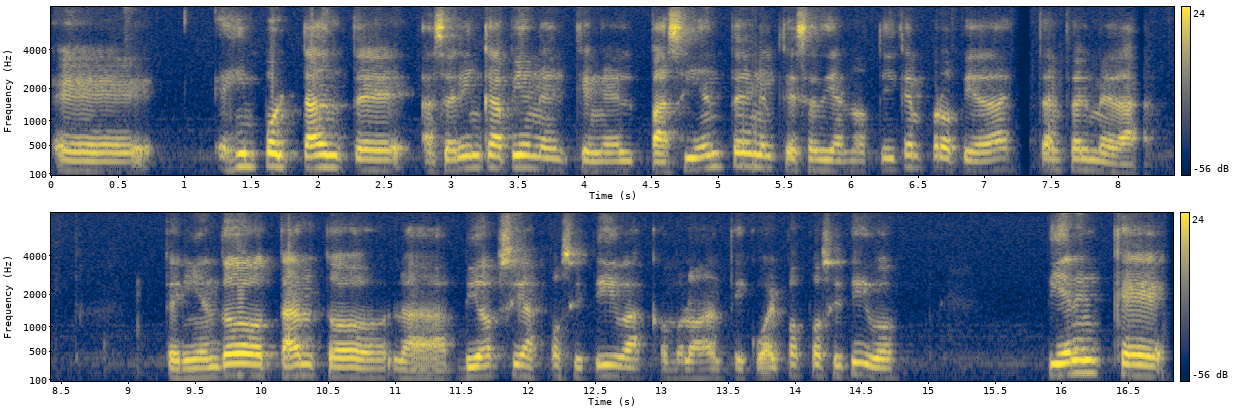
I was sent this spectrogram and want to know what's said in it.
eh, es importante hacer hincapié en el que en el paciente en el que se diagnostica en propiedad esta enfermedad, teniendo tanto las biopsias positivas como los anticuerpos positivos, tienen que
